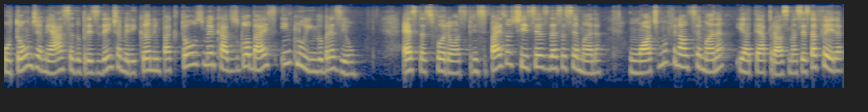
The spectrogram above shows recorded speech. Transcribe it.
O tom de ameaça do presidente americano impactou os mercados globais, incluindo o Brasil. Estas foram as principais notícias dessa semana. Um ótimo final de semana e até a próxima sexta-feira.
